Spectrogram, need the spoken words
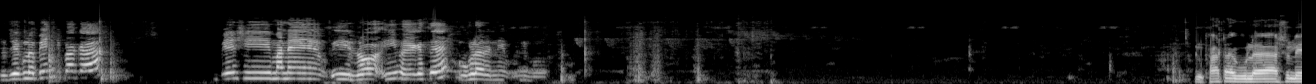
তো যেগুলো বেশি পাকা বেশি মানে ই হয়ে গেছে ওগুলা নিব ফাটাগুলা আসলে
